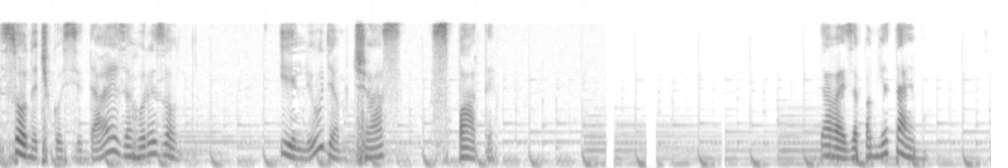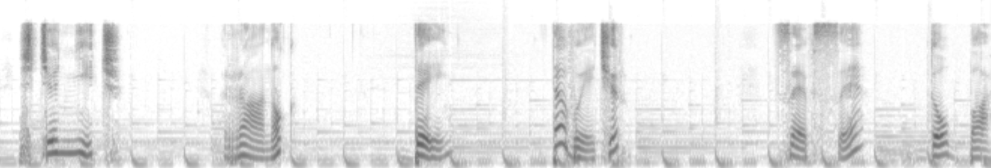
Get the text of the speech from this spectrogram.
Сонечко сідає за горизонт, і людям час спати. Давай запам'ятаємо, що ніч, ранок, день та вечір це все доба.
